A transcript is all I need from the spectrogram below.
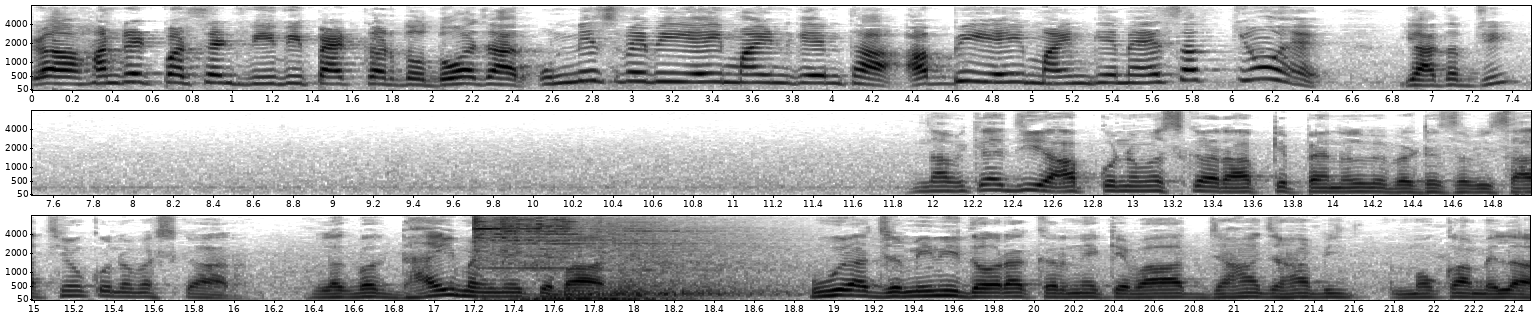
हंड्रेड परसेंट वीवीपैट कर दो। 2019 में भी यही माइंड गेम था। अब भी यही माइंड गेम है। ऐसा क्यों है? यादव जी? नाविका जी, आपको नमस्कार। आपके पैनल में बैठे सभी साथियों को नमस्कार। लगभग ढाई महीने के बाद, पूरा ज़मीनी दौरा करने के बाद जहाँ जहाँ भी मौका मिला,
